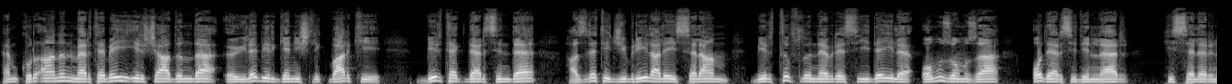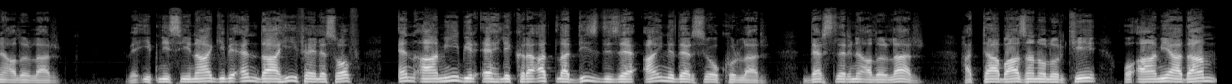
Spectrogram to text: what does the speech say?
Hem Kur'an'ın mertebeyi irşadında öyle bir genişlik var ki, bir tek dersinde Hazreti Cibril aleyhisselam bir tıflı nevreside ile omuz omuza o dersi dinler, hisselerini alırlar. Ve İbn Sina gibi en dahi felesof, en ami bir ehli kıraatla diz dize aynı dersi okurlar, derslerini alırlar. Hatta bazen olur ki o ami adam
